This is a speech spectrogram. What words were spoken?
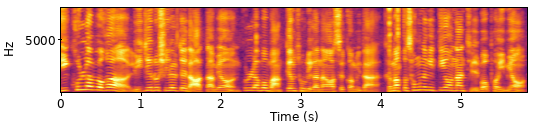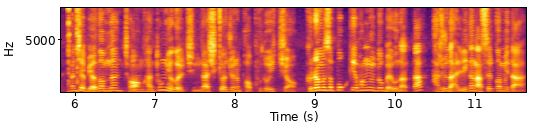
이 콜라보가 리제로 시절 때 나왔다면 콜라보 만겜 소리가 나왔을 겁니다. 그만큼 성능이 뛰어난 딜버퍼이며 현재 몇 없는 저항 관통력을 증가시켜주는 버프도 있죠. 그러면서 뽑기 확률도 매우 낮다? 아주 난리가 났을 겁니다.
